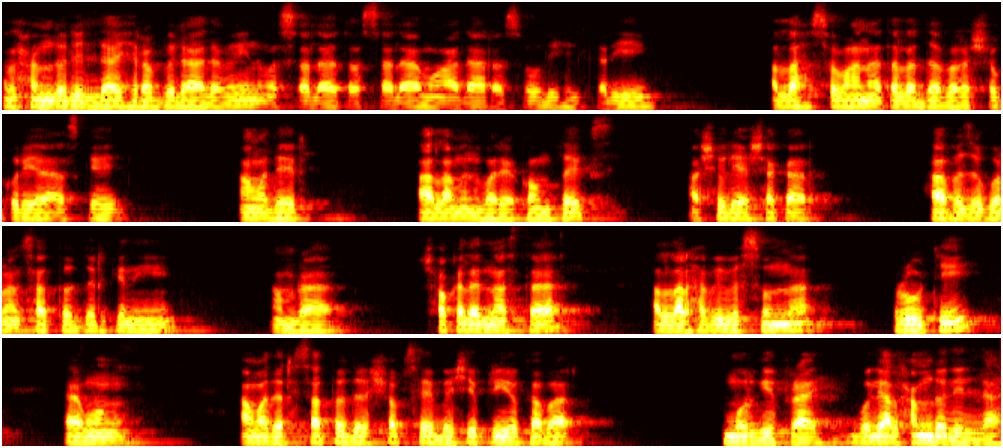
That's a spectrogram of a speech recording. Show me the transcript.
আলহামদুলিল্লাহ রবিল আলমিন ওসালাত ওসালাম আলা রসুলহিল করিম। আল্লাহ সুবহান দরবারে শুক্রিয়া। আজকে আমাদের আলামিন বাড়িয়া কমপ্লেক্স, আশুলিয়া শাখার হাফেজুল কোরআন ছাত্রদেরকে নিয়ে আমরা সকালের নাস্তা, আল্লাহর হাবিবের সুন্না রুটি এবং আমাদের ছাত্রদের সবচেয়ে বেশি প্রিয় খাবার মুরগি ফ্রাই। বলি আলহামদুলিল্লাহ।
